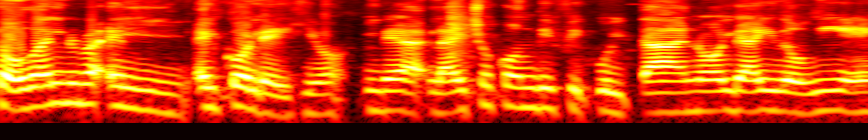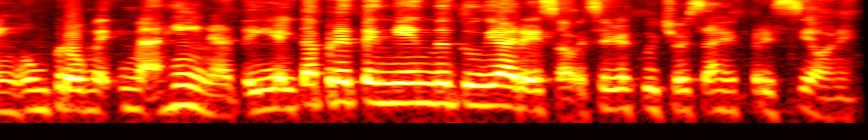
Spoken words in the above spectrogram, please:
todo el, colegio le ha, hecho con dificultad, no le ha ido bien, un imagínate, y él está pretendiendo estudiar eso, a veces yo escucho esas expresiones.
